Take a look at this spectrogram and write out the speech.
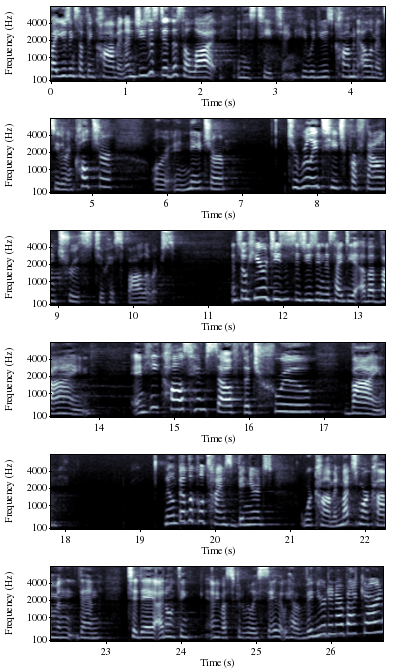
by using something common. And Jesus did this a lot in his teaching. He would use common elements, either in culture or in nature, to really teach profound truths to his followers. And so here Jesus is using this idea of a vine, and he calls himself the true vine. Now, in biblical times, vineyards were common, much more common than today. I don't think any of us could really say that we have a vineyard in our backyard,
